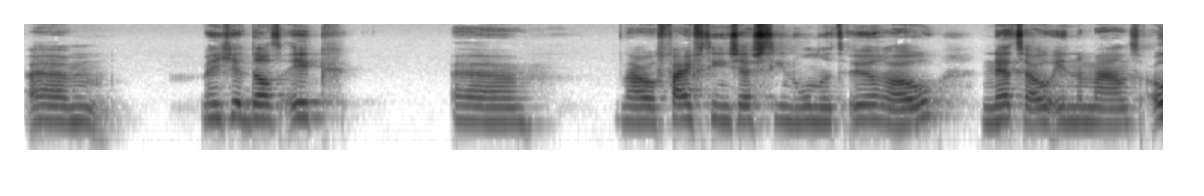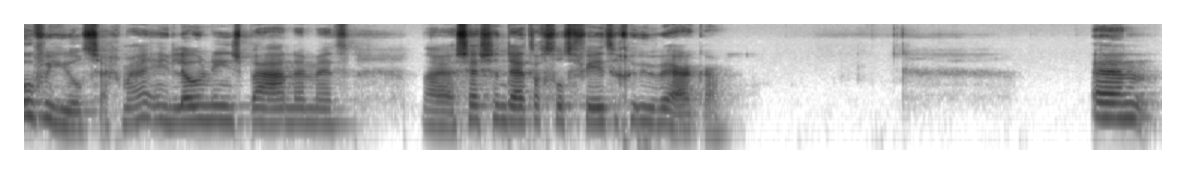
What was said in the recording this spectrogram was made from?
Um, weet je, dat ik uh, nou 15, 1600 euro netto in de maand overhield, zeg maar. In loondienstbanen met nou ja, 36 tot 40 uur werken. En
